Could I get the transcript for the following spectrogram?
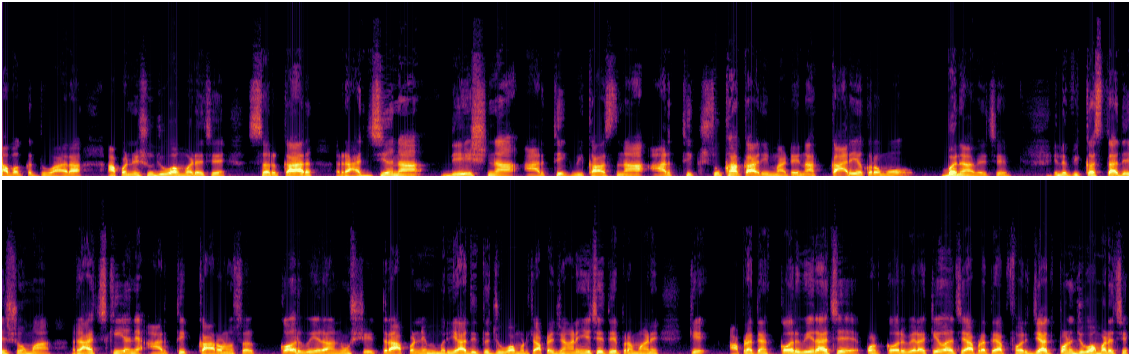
આવક દ્વારા આપણને શું જોવા મળે છે? સરકાર રાજ્યના, દેશના આર્થિક વિકાસના આર્થિક સુખાકારી માટેના કાર્યક્રમો બનાવે છે. એટલે વિકસતા દેશોમાં રાજકીય અને આર્થિક કારણોસર કરવેરાનું ક્ષેત્ર આપણને મર્યાદિત જોવા મળશે આપણે જાણીએ છીએ તે પ્રમાણે કે આપણા ત્યાં કરવેરા છે, પણ કરવેરા કેવા છે? આપણા ત્યાં ફરજિયાત પણ જોવા મળે છે.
